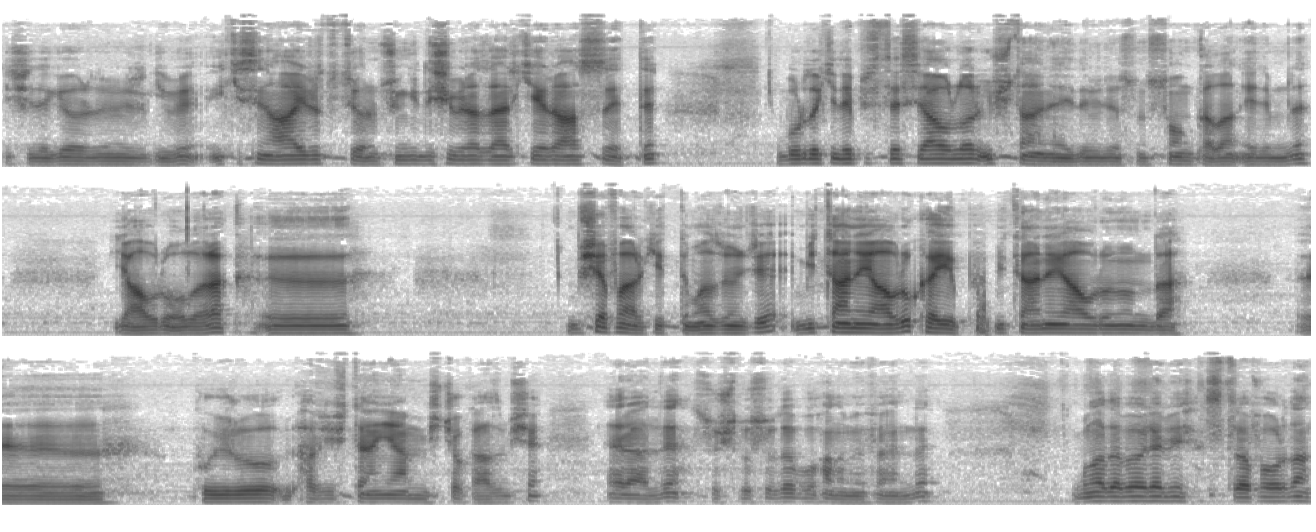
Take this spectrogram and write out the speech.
Dişi de gördüğünüz gibi. İkisini ayrı tutuyorum. Çünkü dişi biraz erkeğe rahatsız etti. Buradaki lepistes yavruları 3 taneydi biliyorsunuz. Son kalan elimde. Yavru olarak. Ee, bir şey fark ettim az önce. Bir tane yavru kayıp. Bir tane yavrunun da e, kuyruğu hafiften yenmiş çok az bir şey. Herhalde suçlusu da bu hanımefendi. Buna da böyle bir strafordan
